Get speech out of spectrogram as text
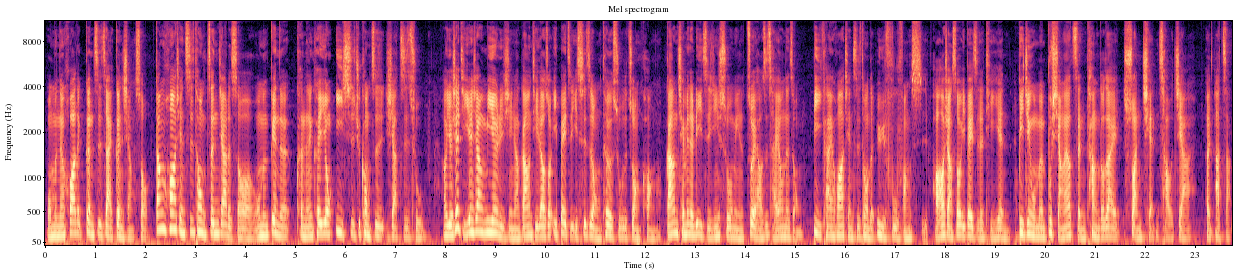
我们能花得更自在、更享受；当花钱之痛增加的时候，我们变得可能可以用意识去控制一下支出啊。有些体验像蜜月旅行啊，刚刚提到说一辈子一次这种特殊的状况啊，刚刚前面的例子已经说明了，最好是采用那种避开花钱之痛的预付方式，好好享受一辈子的体验。毕竟我们不想要整趟都在算钱、吵架。很阿杂，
